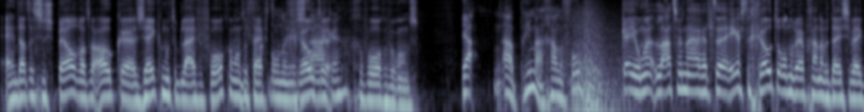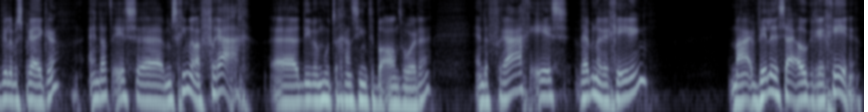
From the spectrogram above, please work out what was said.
En dat is een spel wat we ook eh, zeker moeten blijven volgen, want het heeft grote staken. gevolgen voor ons. Ja, nou prima. Gaan we volgen. Oké jongen, laten we naar het eh, eerste grote onderwerp gaan dat we deze week willen bespreken. En dat is eh, misschien wel een vraag die we moeten gaan zien te beantwoorden. En de vraag is, we hebben een regering, maar willen zij ook regeren?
